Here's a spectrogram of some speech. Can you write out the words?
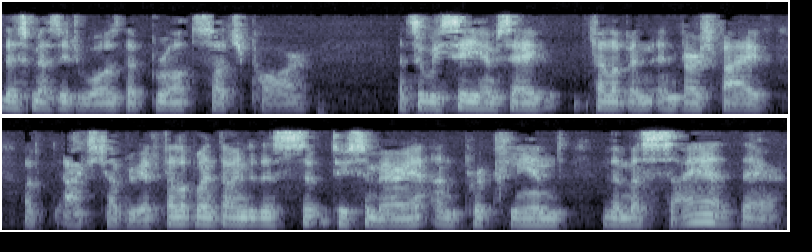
this message was that brought such power. And so we see him say, Philip in, in verse 5 of Acts chapter 8, Philip went down to, this, to Samaria and proclaimed the Messiah there.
